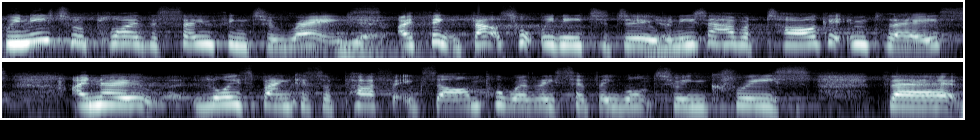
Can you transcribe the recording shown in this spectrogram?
We need to apply the same thing to race. Yeah. I think that's what we need to do. Yeah. We need to have a target in place. I know Lloyds Bank is a perfect example where they said they want to increase their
